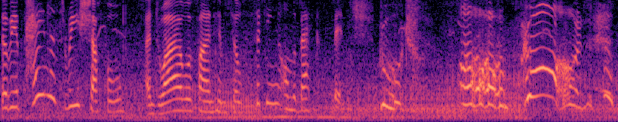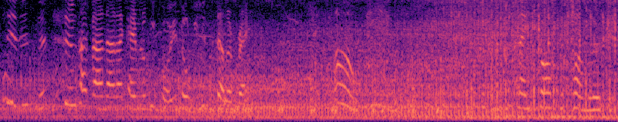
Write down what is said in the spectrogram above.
there'll be a painless reshuffle and Dwyer will find himself sitting on the back bench. Good. Oh, God! As soon as I found out I came looking for you, thought we should celebrate. Oh, Thank God for Tom Lucas.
